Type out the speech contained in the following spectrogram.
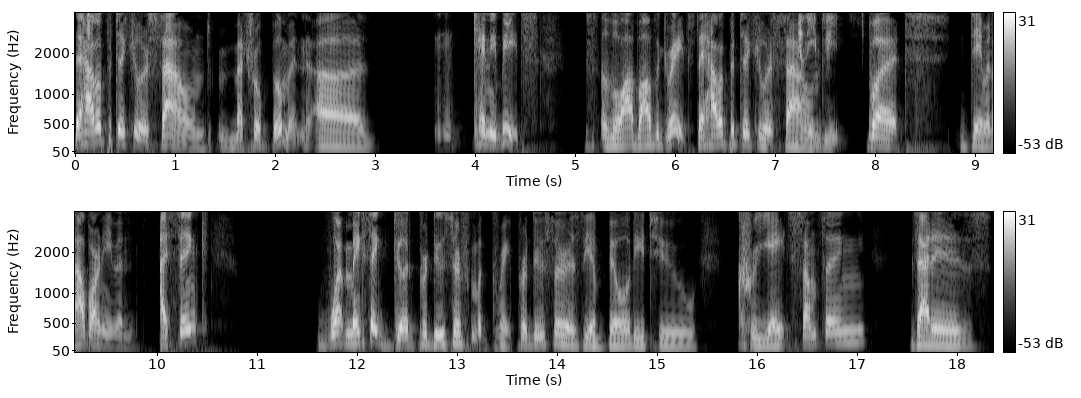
they have a particular sound. Metro Boomin, uh, Mhm. Kenny Beats, a lot, of the greats, they have a particular sound. But Damon Albarn even. I think what makes a good producer from a great producer is the ability to create something that is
